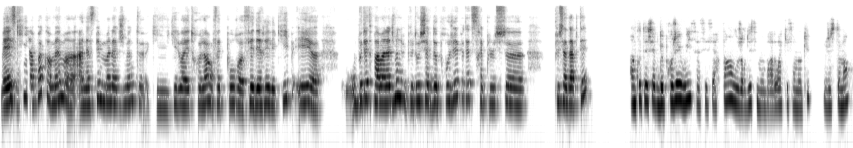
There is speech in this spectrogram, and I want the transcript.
Mais est-ce qu'il n'y a pas quand même un, un aspect management euh, qui, qui doit être là en fait pour euh, fédérer l'équipe et euh, ou peut-être pas management mais plutôt chef de projet peut-être serait plus euh, plus adapté? Un côté chef de projet, oui, ça c'est certain. Aujourd'hui, c'est mon bras droit qui s'en occupe, justement,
